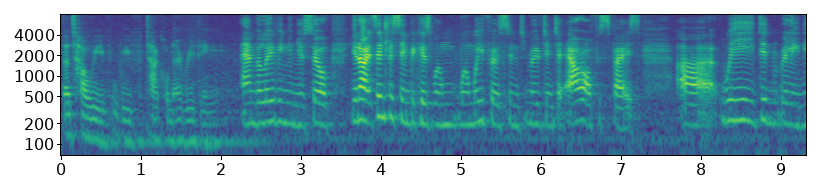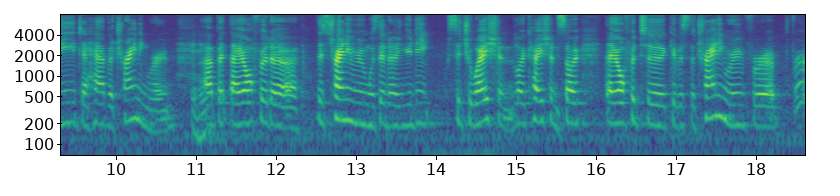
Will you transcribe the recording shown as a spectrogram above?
that's how we've we've tackled everything. and believing in yourself. You know, it's interesting because when, when we first moved into our office space, uh, we didn't really need to have a training room, uh, but they offered a, this training room was in a unique situation, location. So they offered to give us the training room for a, for a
